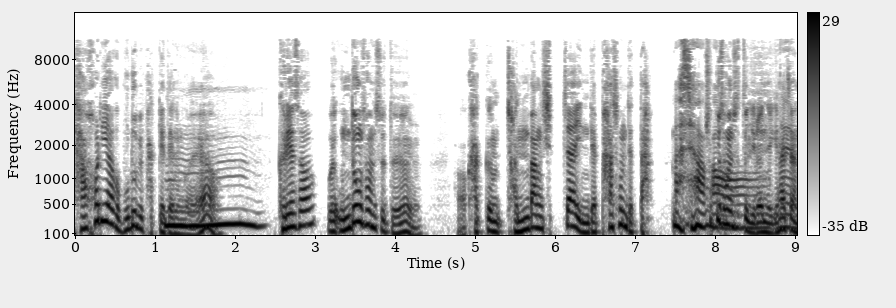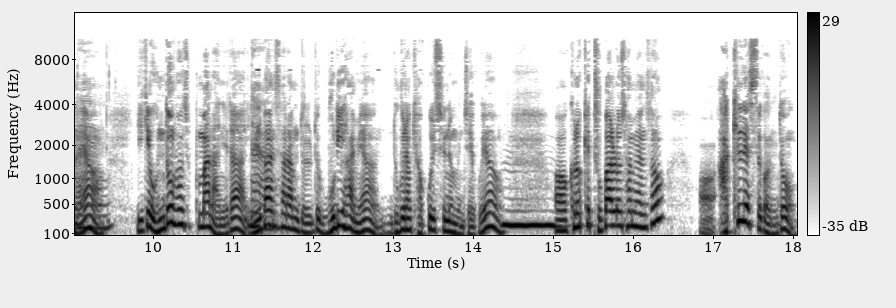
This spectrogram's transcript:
다 허리하고 무릎이 받게 되는 거예요. 음. 그래서 왜 운동 선수들 어, 가끔 전방 십자인대 파손됐다. 맞아. 축구 선수들 이런 얘기 어, 하잖아요. 네네. 이게 운동 선수뿐만 아니라 네. 일반 사람들도 무리하면 누구나 겪을 수 있는 문제고요. 음. 어, 그렇게 두 발로 서면서 어, 아킬레스건도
